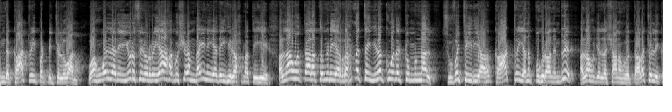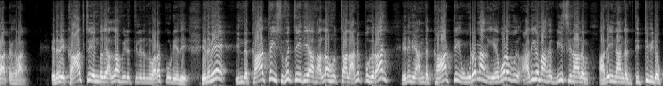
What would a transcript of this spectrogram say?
இந்த காற்றை பற்றி சொல்லுவான். அல்லாஹு தன்னுடைய ரஹ்மத்தை இறக்குவதற்கு முன்னால் சுப செய்தியாக காற்றை அனுப்புகிறான் என்று அல்லாஹு ஜல்ல சொல்லி காட்டுகிறான். எனவே காற்று என்பது அல்லாஹுவிடத்திலிருந்து வரக்கூடியது. எனவே இந்த காற்றை சுப செய்தியாக அல்லாஹு தஆலா அனுப்புகிறான். எனவே அந்த காற்றை உரமாக எவ்வளவு அதிகமாக வீசினாலும் அதை நாங்கள் திட்டிவிடக்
